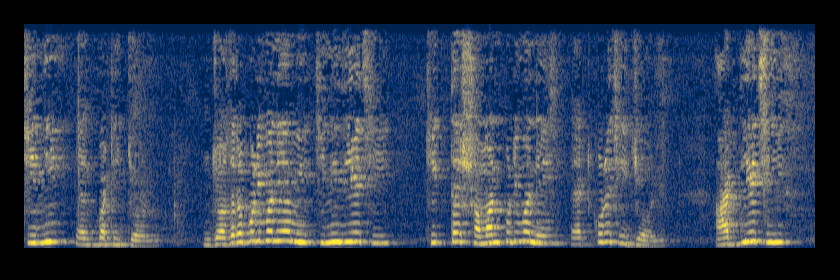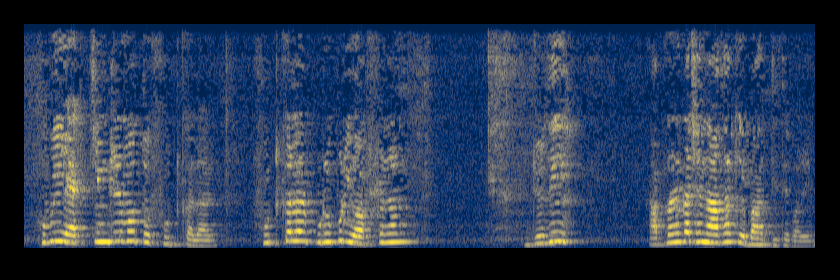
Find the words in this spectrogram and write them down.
চিনি, এক বাটি জল। যতটা পরিমাণে আমি চিনি দিয়েছি, ঠিক তার সমান পরিমাণে অ্যাড করেছি জল। আর দিয়েছি খুবই এক চিমটের মতো ফুড কালার ফুড কালার পুরোপুরি অপশনাল যদি আপনার কাছে না থাকে, বাদ দিতে পারেন।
